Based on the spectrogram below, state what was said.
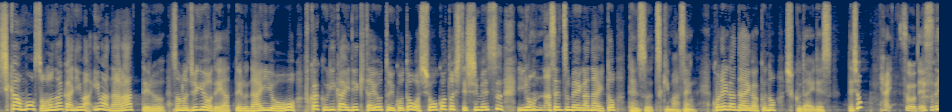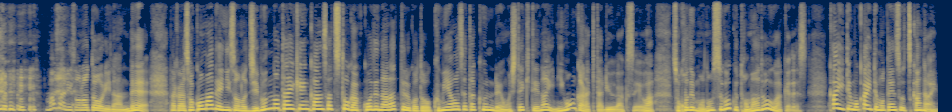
しかもその中には今習ってる、その授業でやってる内容を深く理解できたよということを証拠として示すいろんな説明がないと点数つきません。これが大学の宿題です。でしょ？はいそうです まさにその通りなんでだからそこまでにその自分の体験観察と学校で習ってることを組み合わせた訓練をしてきてない日本から来た留学生はそこでものすごく戸惑うわけです書いても書いても点数つかない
